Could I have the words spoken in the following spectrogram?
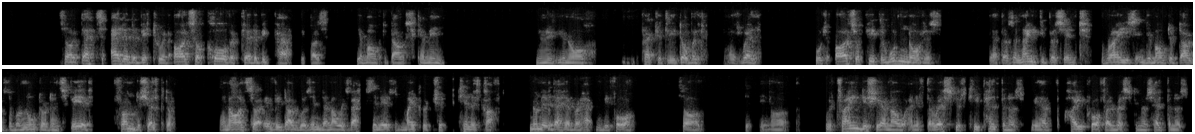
So that's added a bit to it. Also, COVID played a big part because the amount of dogs came in, you know, you know practically doubled as well. But also, people wouldn't notice that there's a 90% rise in the amount of dogs that were neutered and spayed from the shelter. And also, every dog was in there now is vaccinated, microchipped, kennel coughed. None of that ever happened before. So, you know, we're trying this year now, and if the rescues keep helping us, we have high profile rescuers helping us.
